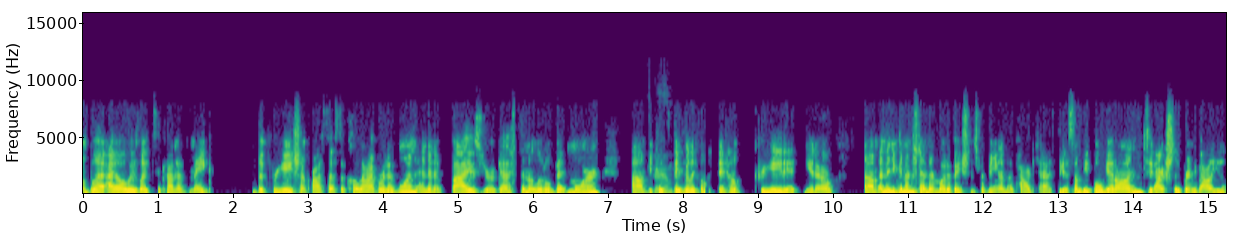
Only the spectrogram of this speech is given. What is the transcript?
but I always like to kind of make the creation process a collaborative one and then it buys your guest in a little bit more um, because they really feel like they help create it, you know. Um, and then you can understand their motivations for being on the podcast because some people get on to actually bring value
